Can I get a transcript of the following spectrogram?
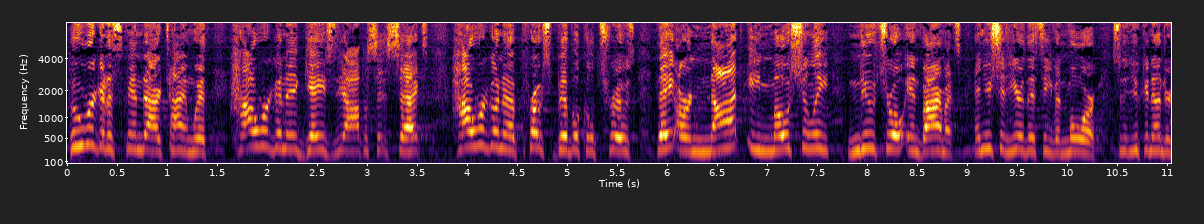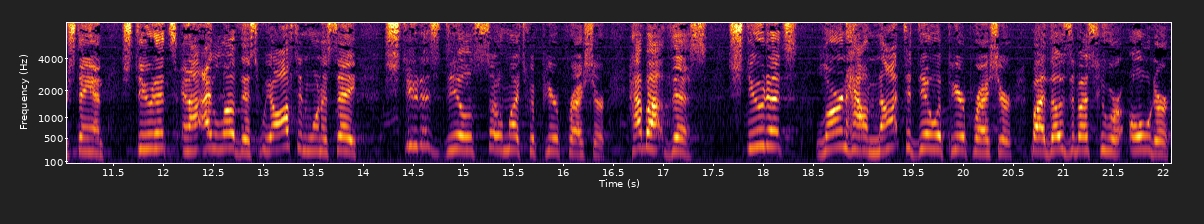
who we're going to spend our time with, how we're going to engage the opposite sex, how we're going to approach biblical truths, they are not emotionally neutral environments. And you should hear this even more so that you can understand. Students, and I, love this, we often want to say students deal so much with peer pressure. How about this? Students learn how not to deal with peer pressure by those of us who are older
